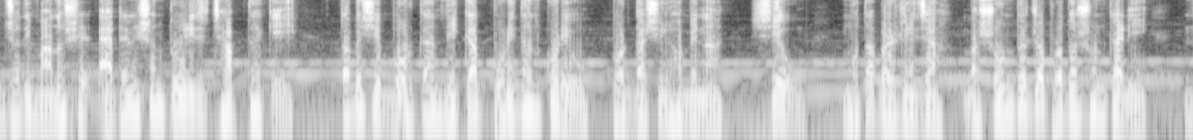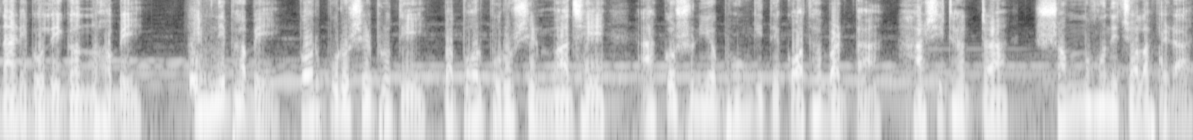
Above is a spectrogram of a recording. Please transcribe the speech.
যদি মানুষের অ্যাটেনশন তৈরির ছাপ থাকে তবে সে বোরকা নিকাব পরিধান করেও পর্দাশীল হবে না। সেও মোতাবার রিজা বা সৌন্দর্য প্রদর্শনকারী নারী বলেই গণ্য হবে। এমনিভাবে পরপুরুষের প্রতি বা পরপুরুষের মাঝে আকর্ষণীয় ভঙ্গিতে কথাবার্তা হাসি ঠাট্টা সম্মোহনী চলাফেরা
